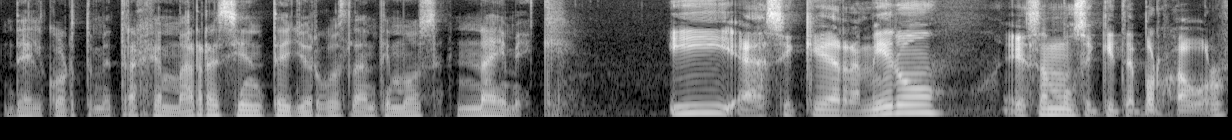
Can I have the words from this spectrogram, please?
del cortometraje más reciente de Yorgos Lantimos, Naimek. Y así que Ramiro, esa musiquita por favor.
